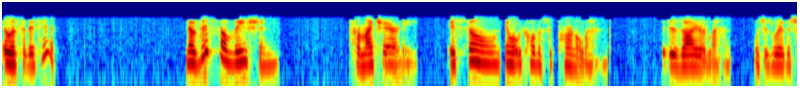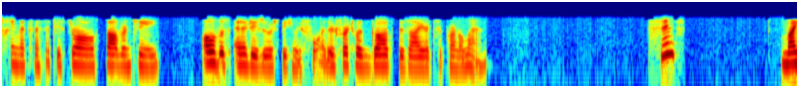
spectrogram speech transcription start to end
elicited his. Now, this salvation from my charity is sown in what we call the supernal land, the desired land, which is where the Shekhinah, Knesset Yisrael, sovereignty, all of those energies we were speaking before, they're referred to as God's desired supernal land. since my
